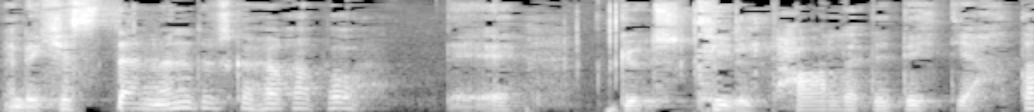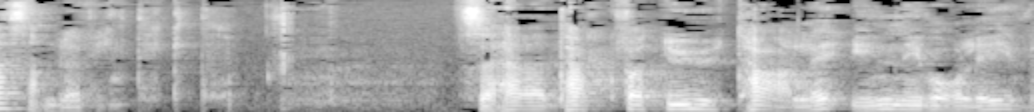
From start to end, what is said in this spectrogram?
Men det er ikke stemmen du skal høre på. Det er Guds tiltale til ditt hjerte som blir viktig. Så Herre, takk for at du taler inn i vårt liv.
